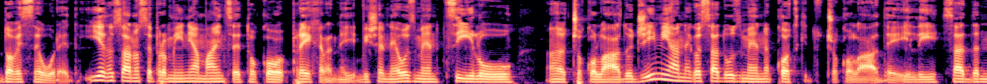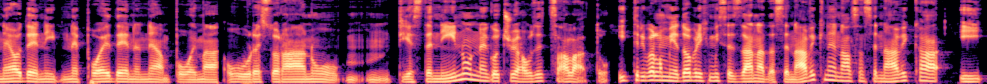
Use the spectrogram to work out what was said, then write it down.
dove se ured. I jednostavno se promijenija mindset oko prehrane, više ne uzmen cilu čokoladu Jimmya, nego sad uzmen kockicu čokolade ili sad ne ode ni ne pojede, nemam pojma, u restoranu tjesteninu, nego ću ja uzeti salatu. I trebalo mi je dobrih mjesec dana da se navikne, ali sam se navika i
